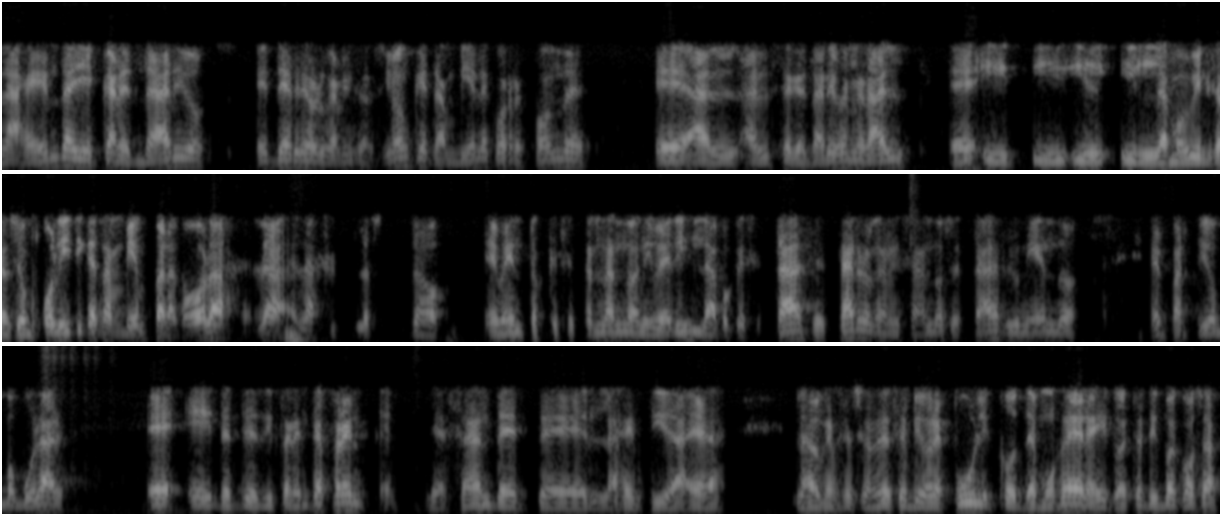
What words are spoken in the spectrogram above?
la agenda y el calendario de reorganización que también le corresponde al, al, secretario general y, y, la movilización política también para todos los, los, eventos que se están dando a nivel isla, porque se está, se está reorganizando, se está reuniendo el Partido Popular desde diferentes frentes, ya sean desde las entidades, las organizaciones de servidores públicos, de mujeres y todo este tipo de cosas,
